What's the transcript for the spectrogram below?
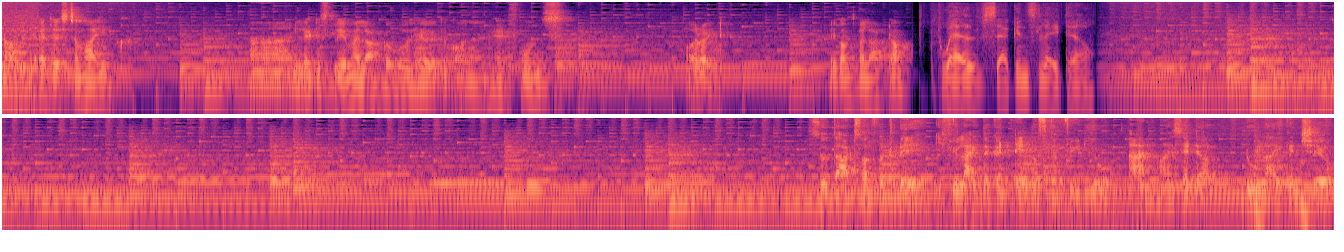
Now let's adjust the mic and let us play my laptop over here with the corner and headphones. Alright, here comes my laptop. 12 seconds later. So that's all for today. If you like the content of the video and my setup, do like and share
